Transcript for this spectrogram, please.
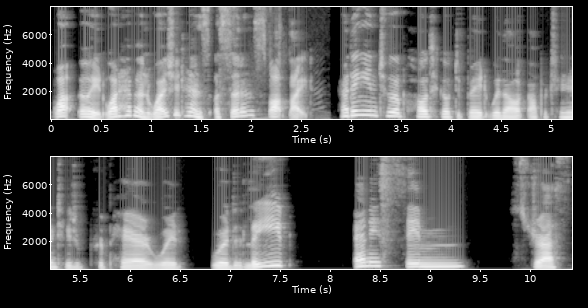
What, wait, what happened? Why she tense? A sudden spotlight. Heading into a political debate without opportunity to prepare would, would leave any sim stressed,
